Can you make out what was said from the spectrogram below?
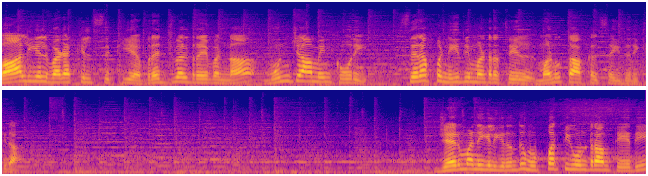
பாலியல் வழக்கில் சிக்கிய பிரஜ்வல் ரேவண்ணா முன்ஜாமீன் கோரி சிறப்பு நீதிமன்றத்தில் மனு தாக்கல் செய்திருக்கிறார். ஜெர்மனியில் இருந்து முப்பத்தி ஒன்றாம் தேதி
